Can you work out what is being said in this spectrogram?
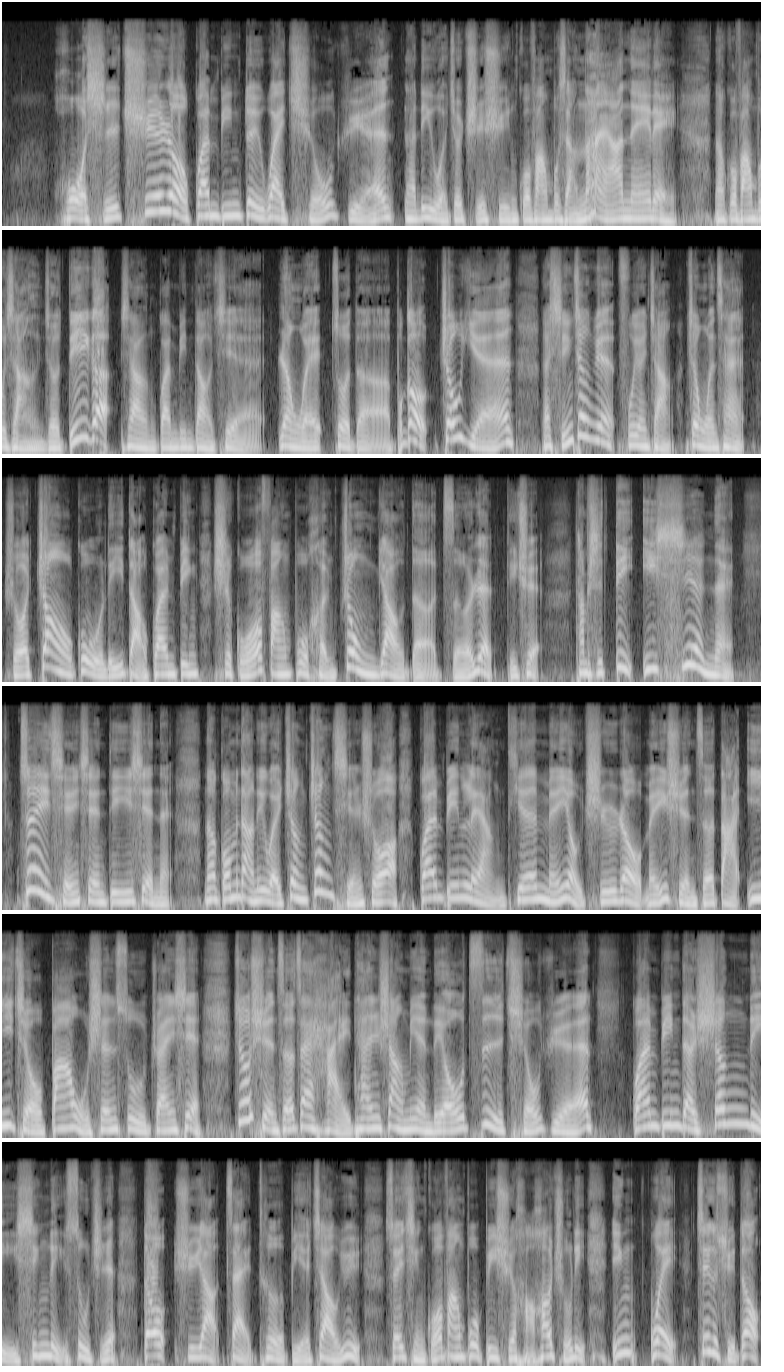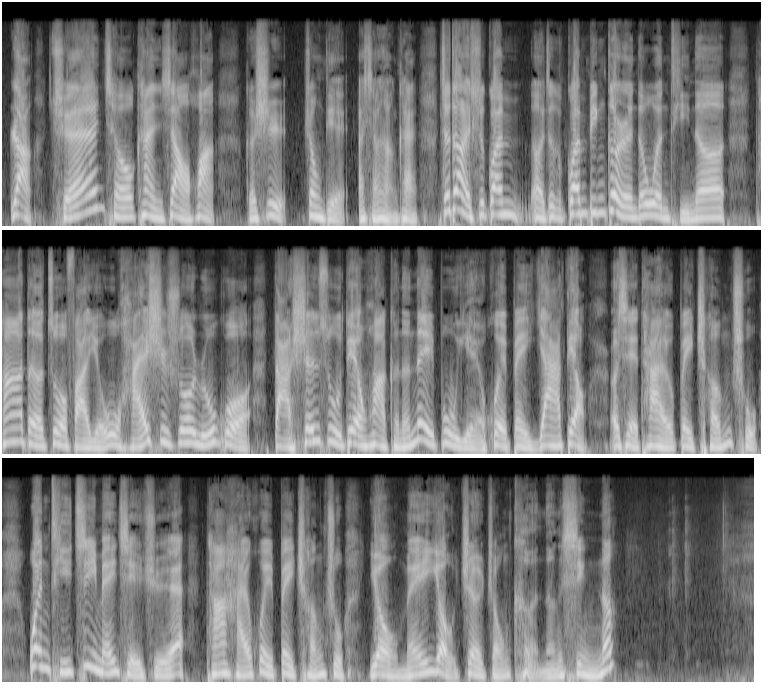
伙食缺肉，官兵对外求援，那立委就质询国防部长奈阿内嘞，那国防部长就第一个向官兵道歉，认为做得不够周延。那行政院副院长郑文灿说，照顾离岛官兵是国防部很重要的责任，的确，他们是第一线呢。最前线第一线呢？那国民党立委郑正前说，官兵两天没有吃肉，没选择打一九八五申诉专线，就选择在海滩上面留字求援。官兵的生理、心理素质都需要再特别教育，所以请国防部必须好好处理，因为这个举动让全球看笑话。可是。重点啊，想想看，这到底是官呃这个官兵个人的问题呢？他的做法有误，还是说如果打申诉电话，可能内部也会被压掉，而且他还会被惩处？问题既没解决，他还会被惩处，有没有这种可能性呢？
